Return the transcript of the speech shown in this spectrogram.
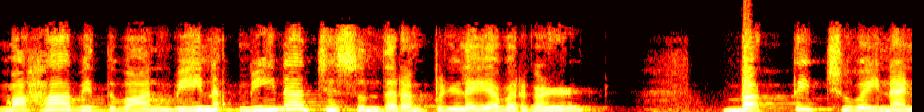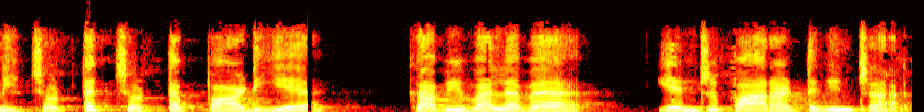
மகாவித்வான் மீனா மீனாட்சி சுந்தரம் பிள்ளை அவர்கள் பக்தி சுவை நனி சொட்ட சொட்ட பாடிய கவி வலவ என்று பாராட்டுகின்றார்.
